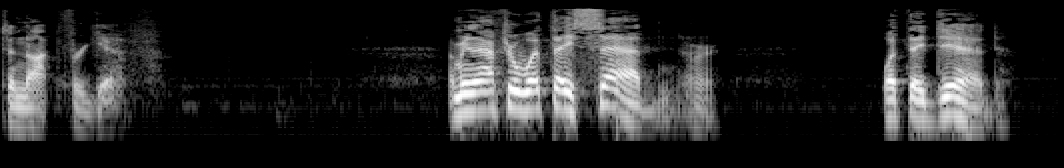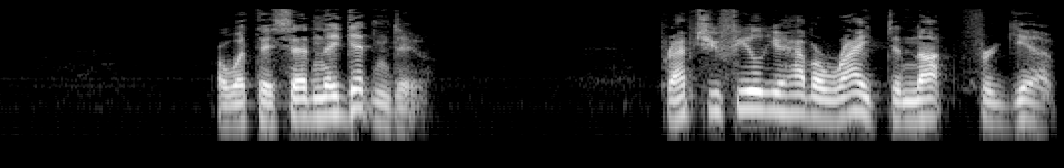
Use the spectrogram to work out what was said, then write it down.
to not forgive. I mean, after what they said, or what they did, or what they said and they didn't do. Perhaps you feel you have a right to not forgive.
